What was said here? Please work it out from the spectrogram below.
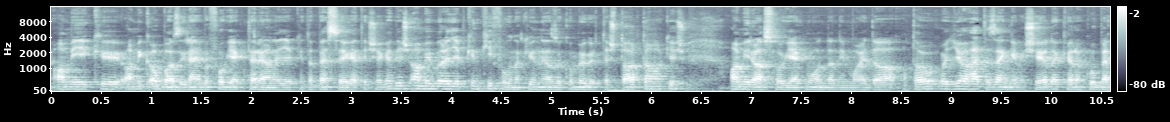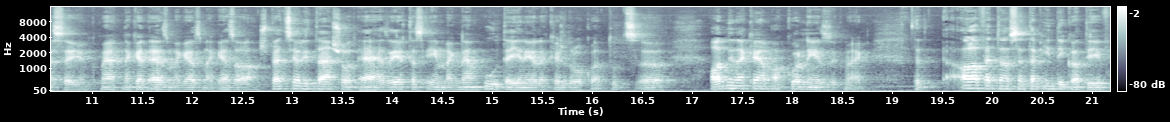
amik, amik abba az irányba fogják terelni egyébként a beszélgetéseket is, amiből egyébként ki fognak jönni azok a mögöttes tartalmak is, amire azt fogják mondani majd a, a tagok, hogy ja, hát ez engem is érdekel, akkor beszéljünk, mert neked ez, meg ez, meg ez a specialitásod, ehhez értesz, én meg nem, hú, te ilyen érdekes dolgokat tudsz adni nekem, akkor nézzük meg. Tehát alapvetően szerintem indikatív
